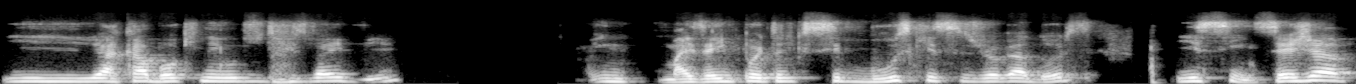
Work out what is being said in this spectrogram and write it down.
E acabou que nenhum dos dois vai vir. Mas é importante que se busque esses jogadores e sim, seja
